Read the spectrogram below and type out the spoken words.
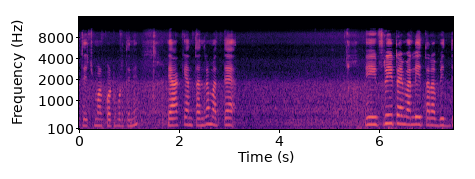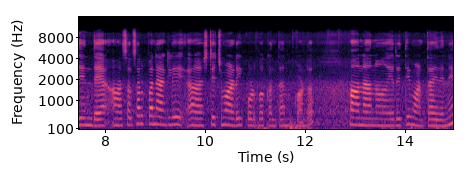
ಸ್ಟಿಚ್ ಮಾಡಿ ಕೊಟ್ಬಿಡ್ತೀನಿ ಯಾಕೆ ಅಂತಂದರೆ ಮತ್ತೆ ಈ ಫ್ರೀ ಟೈಮಲ್ಲಿ ಈ ಥರ ಬಿದ್ದಿಂದೆ ಸ್ವಲ್ಪ ಸ್ವಲ್ಪನೇ ಆಗಲಿ ಸ್ಟಿಚ್ ಮಾಡಿ ಕೊಡ್ಬೇಕಂತ ಅಂದ್ಕೊಂಡು ನಾನು ಈ ರೀತಿ ಮಾಡ್ತಾಯಿದ್ದೀನಿ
